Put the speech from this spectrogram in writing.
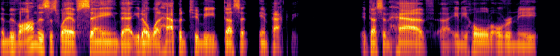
And move on is this way of saying that, you know, what happened to me doesn't impact me. It doesn't have uh, any hold over me.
